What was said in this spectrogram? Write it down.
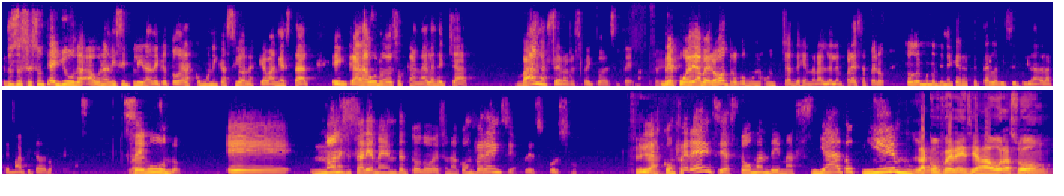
Entonces eso te ayuda a una disciplina de que todas las comunicaciones que van a estar en cada uno de esos canales de chat van a ser al respecto de ese tema. Después de haber otro, como un, chat de general de la empresa, pero todo el mundo tiene que respetar la disciplina de la temática de los temas. Segundo, eh, no necesariamente todo es una conferencia por Las conferencias toman demasiado tiempo. Las conferencias ahora son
